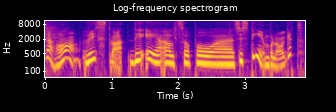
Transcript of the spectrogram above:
Jaha. visst va. Det är alltså på eh, Systembolaget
